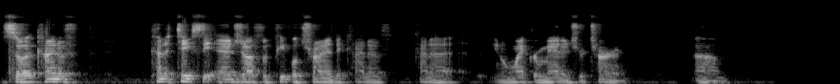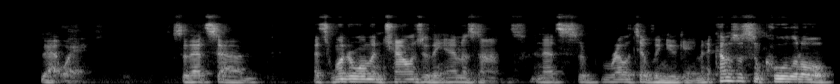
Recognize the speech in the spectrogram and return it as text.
so it kind of kind of takes the edge off of people trying to kind of kind of you know micromanage your turn um, that way. So that's um, that's Wonder Woman Challenge of the Amazons, and that's a relatively new game, and it comes with some cool little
